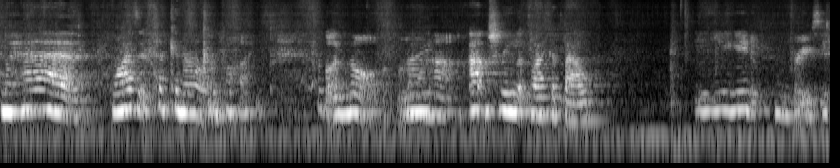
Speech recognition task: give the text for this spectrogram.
My hair. Why is it flicking out? Why? I've got a knot on I- my hat. Actually, look like a bell. You, you look crazy.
